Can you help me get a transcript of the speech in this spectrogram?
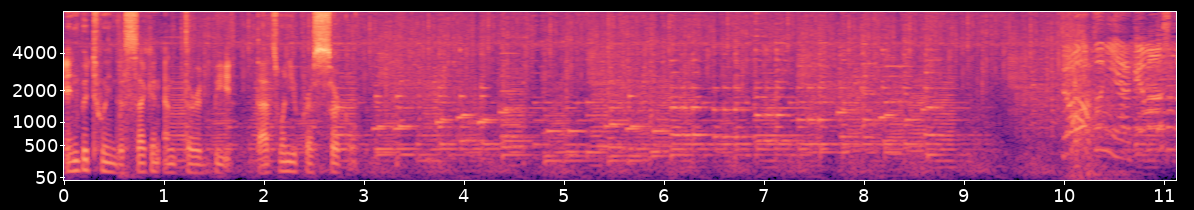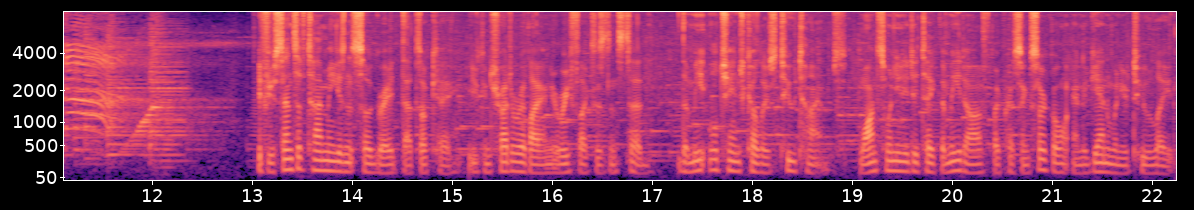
in between the second and third beat. That's when you press circle. If your sense of timing isn't so great, that's okay. You can try to rely on your reflexes instead. The meat will change colors two times. Once when you need to take the meat off by pressing circle, and again when you're too late,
